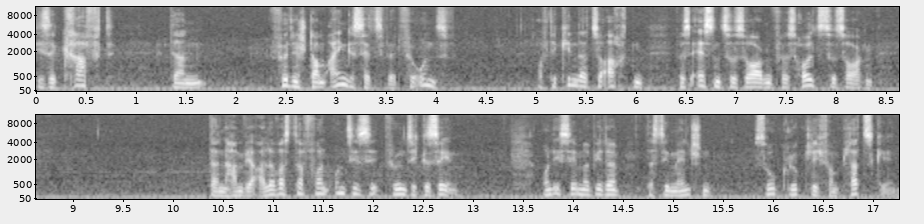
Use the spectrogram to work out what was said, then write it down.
diese Kraft dann für den Stamm eingesetzt wird, für uns, auf die Kinder zu achten, fürs Essen zu sorgen, fürs Holz zu sorgen, dann haben wir alle was davon und sie fühlen sich gesehen. Und ich sehe immer wieder, dass die Menschen so glücklich vom Platz gehen.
